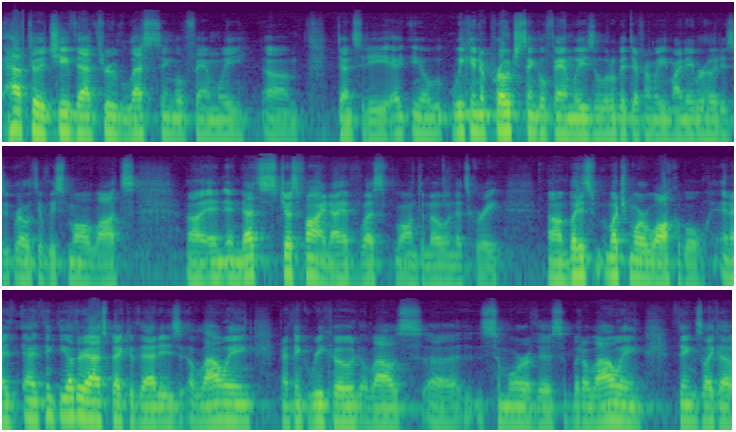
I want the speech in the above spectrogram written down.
have to achieve that through less single-family um, density. Uh, You know, we can approach single families a little bit differently. My neighborhood is relatively small lots, uh, and, and that's just fine. I have less lawn to mow, and that's great. Um, But it's much more walkable. And I, I think the other aspect of that is allowing, and I think Recode allows uh, some more of this, but allowing things like a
